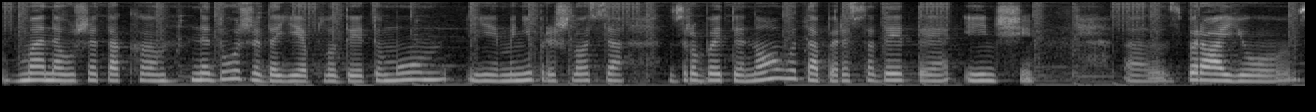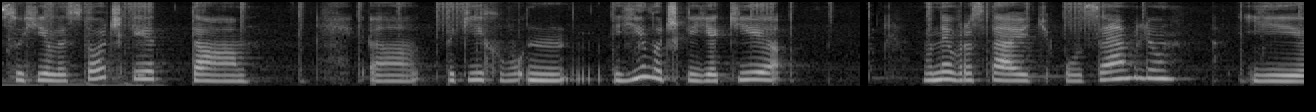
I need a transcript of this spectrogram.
в мене вже так е, не дуже дає плоди, тому і мені прийшлося зробити нову та пересадити інші. Е, Збираю сухі листочки та такі гілочки, які вони вростають у землю, і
